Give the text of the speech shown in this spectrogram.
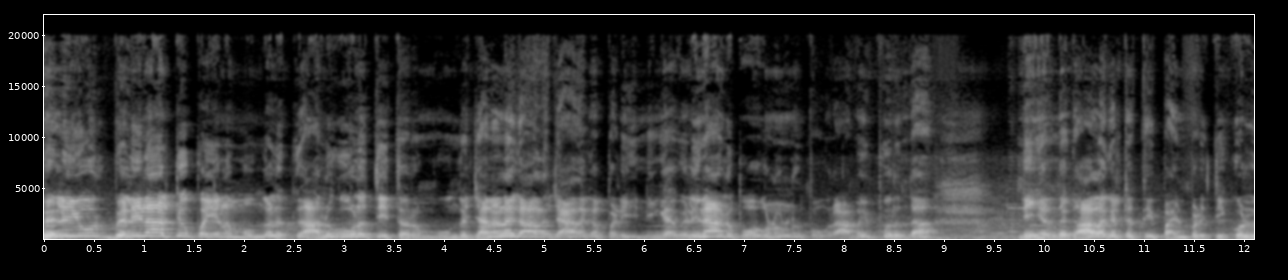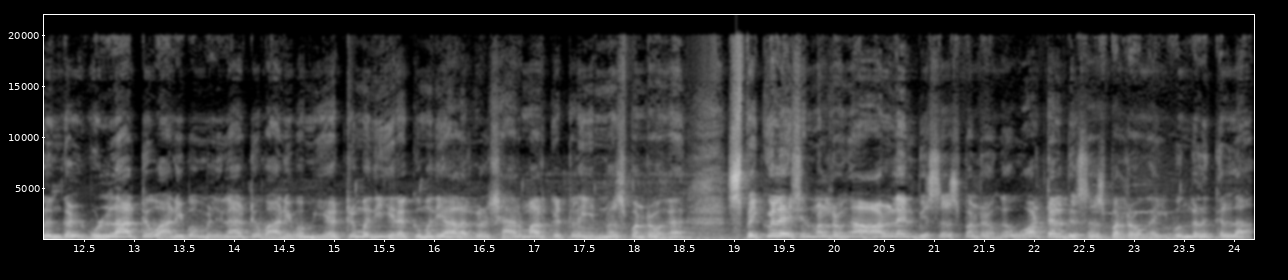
வெளியூர் வெளிநாட்டு பயணம் உங்களுக்கு அனுகூலத்தை தரும். உங்கள் ஜனனகால ஜாதகப்படி நீங்கள் வெளிநாடு போகணும்னு இப்போ ஒரு அமைப்பு இருந்தால் நீங்கள் இந்த காலகட்டத்தை பயன்படுத்தி கொள்ளுங்கள். உள்நாட்டு வாணிபம் வெளிநாட்டு வாணிபம் ஏற்றுமதி இறக்குமதியாளர்கள் ஷேர் மார்க்கெட்டில் இன்வெஸ்ட் பண்ணுறவங்க ஸ்பெக்குலேஷன் பண்ணுறவங்க ஆன்லைன் பிஸ்னஸ் பண்ணுறவங்க ஹோட்டல் பிஸ்னஸ் பண்ணுறவங்க இவங்களுக்கெல்லாம்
